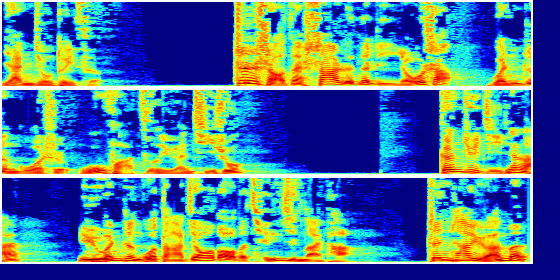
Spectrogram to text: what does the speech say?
研究对策。至少在杀人的理由上，文正国是无法自圆其说。根据几天来与文正国打交道的情形来看，侦查员们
